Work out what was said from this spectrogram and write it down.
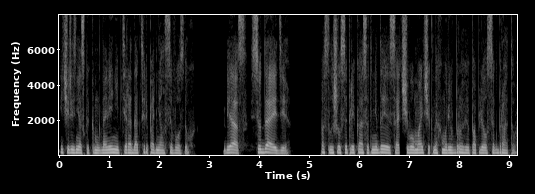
и через несколько мгновений птеродактиль поднялся в воздух. «Биас, сюда иди!» Послышался приказ от Медеиса, отчего мальчик, нахмурив брови, поплелся к брату.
